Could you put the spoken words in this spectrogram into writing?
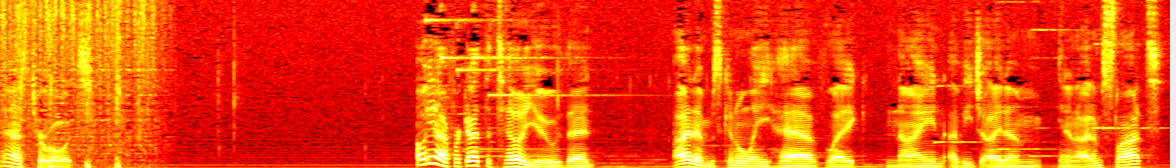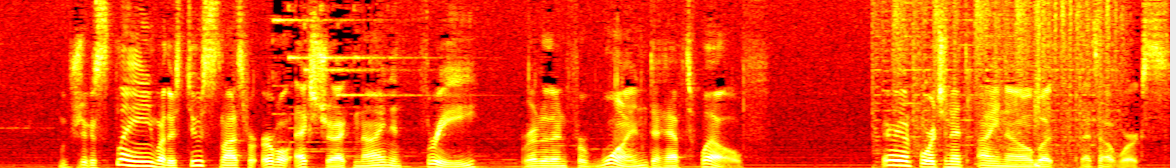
Yeah, it's turbo Oh yeah, I forgot to tell you that items can only have like 9 of each item in an item slot, which should explain why there's 2 slots for herbal extract, 9 and 3, rather than for 1 to have 12. Very unfortunate, I know, but that's how it works.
